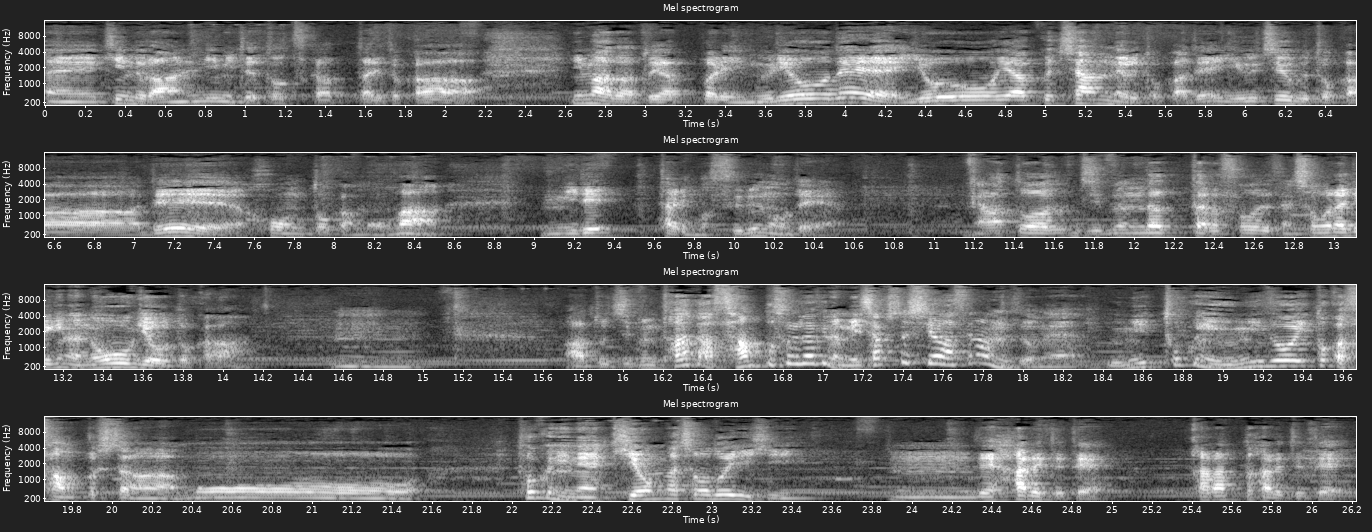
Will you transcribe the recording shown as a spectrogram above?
えー、Kindle Unlimited を使ったりとか今だとやっぱり無料で要約チャンネルとかで YouTube とかで本とかもまあ見れたりもするのであとは自分だったらそうですね将来的な農業とか。うん。あと自分ただ散歩するだけでめちゃくちゃ幸せなんですよね。海特に海沿いとか散歩したらもう特にね気温がちょうどいい日。うんで晴れててカラッと晴れてて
